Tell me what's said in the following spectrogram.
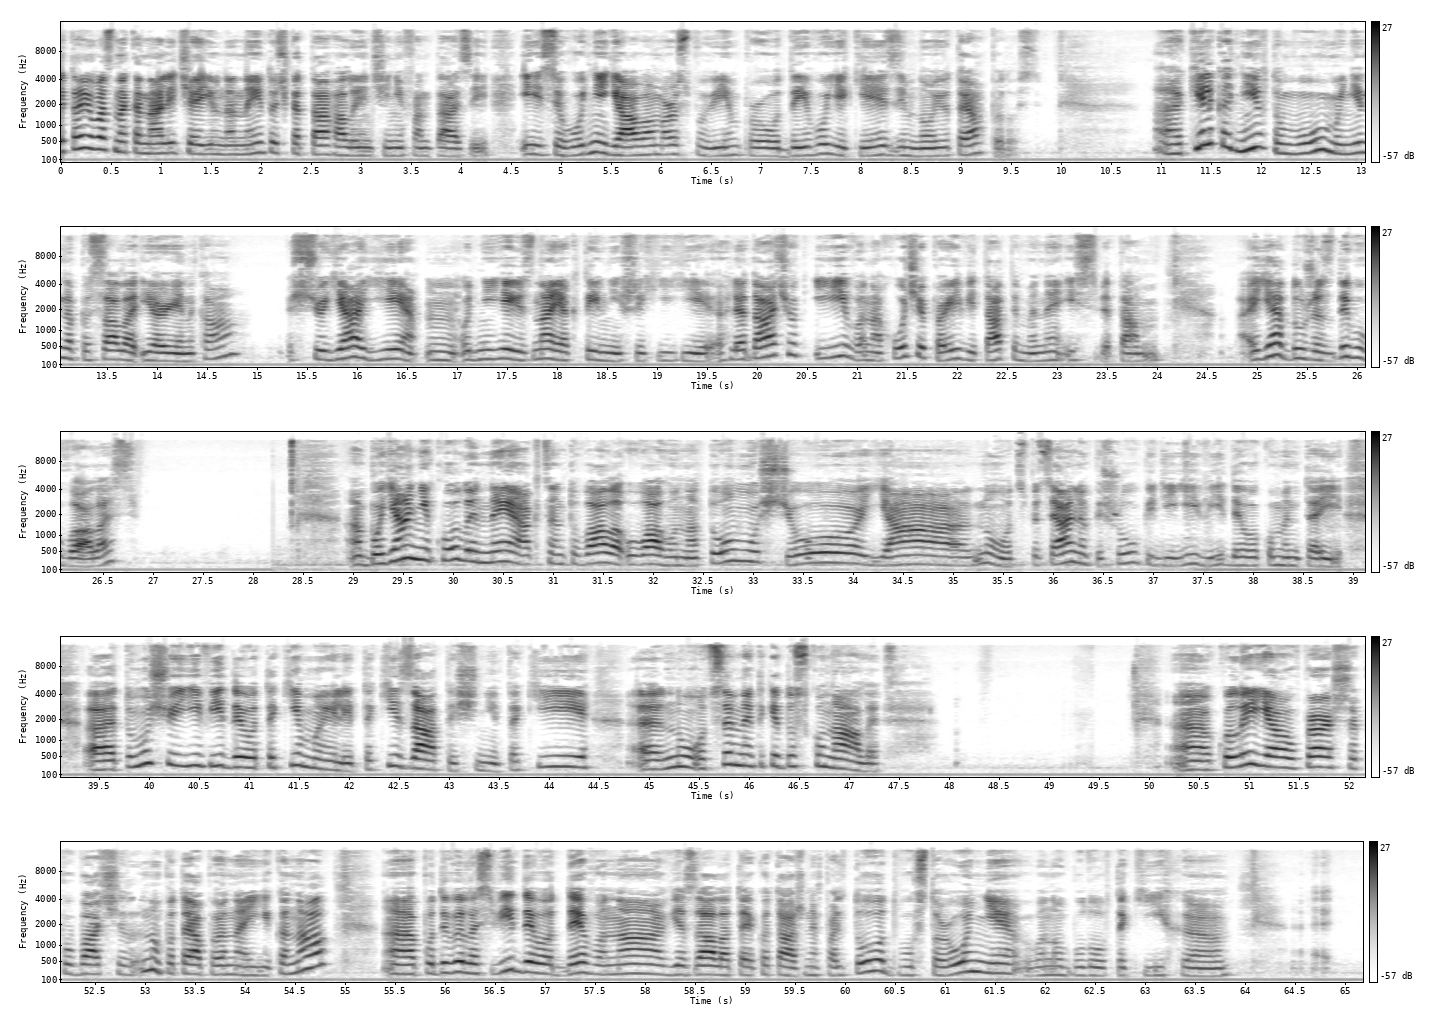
Вітаю вас на каналі Чаївна Ниточка та Галинчині Фантазії. І сьогодні я вам розповім про диво, яке зі мною трапилось. Кілька днів тому мені написала Іринка, що я є однією з найактивніших її глядачок, і вона хоче привітати мене із святами. Я дуже здивувалась. Бо я ніколи не акцентувала увагу на тому, що я ну, от спеціально пишу під її відео коментарі. Е, Тому що її відео такі милі, такі затишні, такі, е, ну, от все в неї таке досконале. Е, Коли я вперше побачила, ну, потрапила на її канал, подивилась відео, де вона в'язала трикотажне пальто двостороннє. Воно було в таких е,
